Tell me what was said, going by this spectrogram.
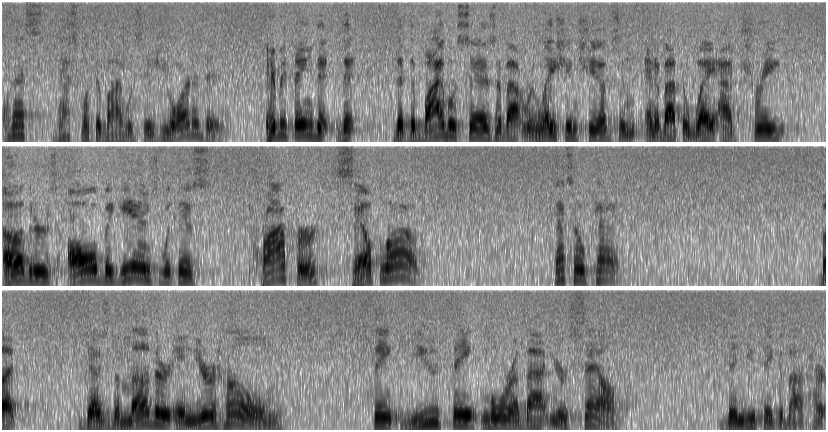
Well, that's, that's what the Bible says you are to do. Everything that, that, that the Bible says about relationships and, and about the way I treat others all begins with this proper self love. That's okay. But does the mother in your home think you think more about yourself than you think about her?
